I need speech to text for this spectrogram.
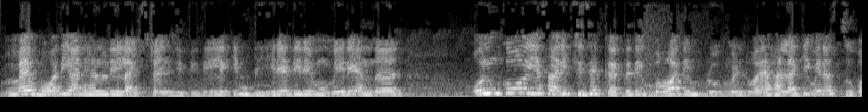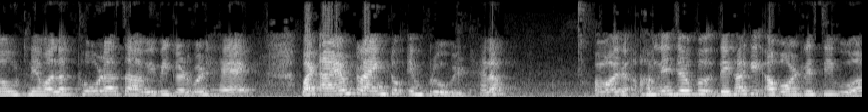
मैं बहुत ही अनहेल्दी लाइफस्टाइल जीती थी, लेकिन धीरे धीरे मेरे अंदर उनको ये सारी चीज़ें करते थे, बहुत इम्प्रूवमेंट हुआ है। हालाँकि मेरा सुबह उठने वाला थोड़ा सा अभी भी गड़बड़ है but I am trying to improve it है ना? और हमने जब देखा कि अवार्ड रिसीव हुआ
